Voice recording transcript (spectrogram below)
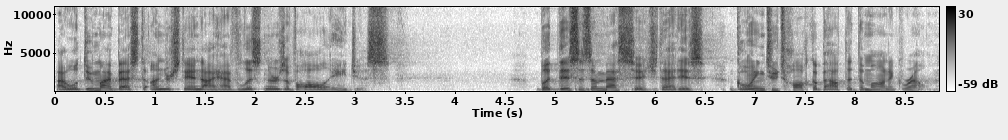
I will do my best to understand I have listeners of all ages. But this is a message that is going to talk about the demonic realm.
